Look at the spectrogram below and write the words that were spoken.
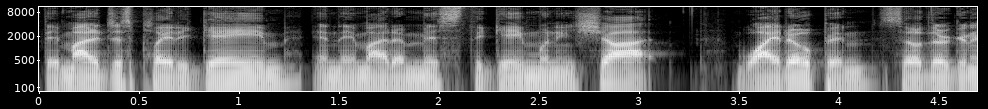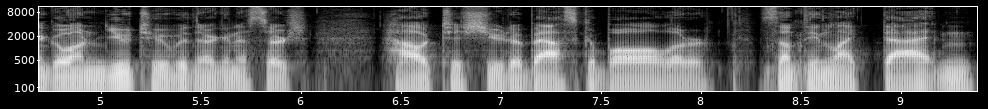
they might have just played a game and they might have missed the game winning shot wide open. So they're going to go on YouTube and they're going to search how to shoot a basketball or something like that. And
